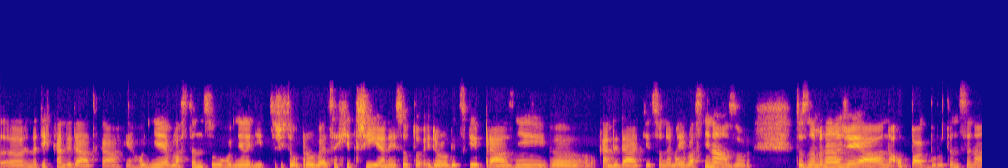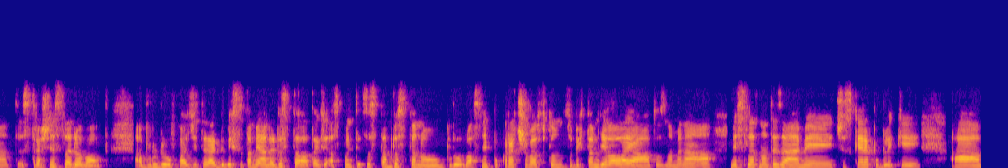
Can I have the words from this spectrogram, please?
eh, na těch kandidátkách je hodně vlastenců, hodně lidí, kteří jsou opravdu velice chytří a nejsou to ideologicky prázdní eh, kandidáti, co nemají vlastní názor. To znamená, že já naopak budu ten Senát strašně sledovat a budu doufat, že teda kdybych se tam já nedostala, takže aspoň ty, co se tam dostanou, budou vlastně pokračovat v tom, co bych tam dělala dělala já, to znamená myslet na ty zájmy České republiky a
